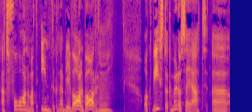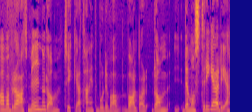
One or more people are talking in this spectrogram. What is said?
att få honom att inte kunna bli valbar. Mm. Och visst, då kan man då säga att uh, ja, vad bra att Maine och de tycker att han inte borde vara valbar. De demonstrerar det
